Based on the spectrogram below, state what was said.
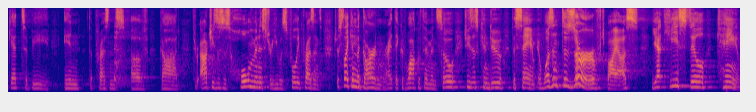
get to be in the presence of God. Throughout Jesus' whole ministry, he was fully present. Just like in the garden, right? They could walk with him, and so Jesus can do the same. It wasn't deserved by us, yet he still came.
